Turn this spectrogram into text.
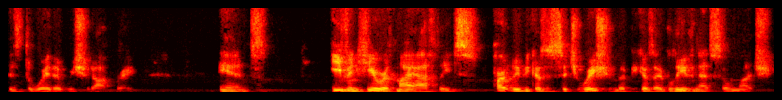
is the way that we should operate. And even here with my athletes partly because of situation but because i believe in that so much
